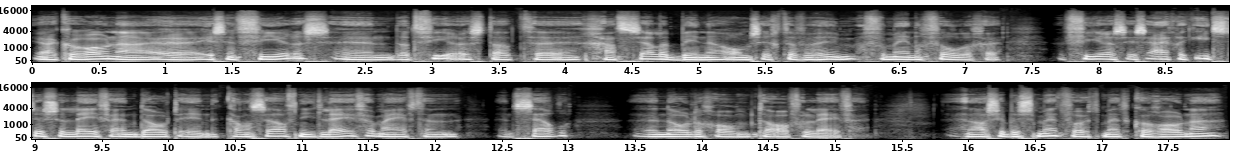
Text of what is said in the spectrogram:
Ja, corona eh, is een virus en dat virus dat eh, gaat cellen binnen om zich te vermenigvuldigen. Een virus is eigenlijk iets tussen leven en dood in. Kan zelf niet leven, maar heeft een, een cel eh, nodig om te overleven. En als je besmet wordt met corona,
